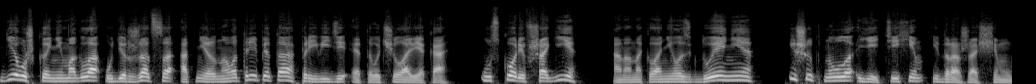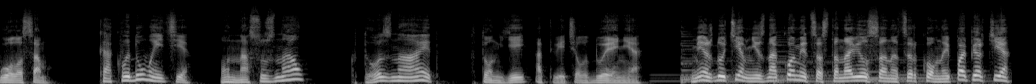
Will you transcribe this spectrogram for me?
Девушка не могла удержаться от нервного трепета при виде этого человека. Ускорив шаги, она наклонилась к Дуэне и шепнула ей тихим и дрожащим голосом. «Как вы думаете, он нас узнал?» «Кто знает», — в тон ей ответила Дуэния. Между тем незнакомец остановился на церковной паперте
